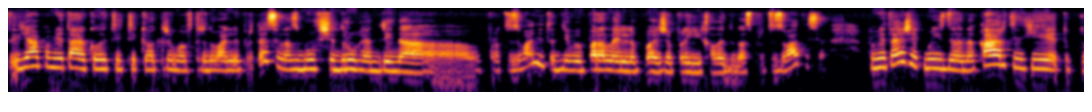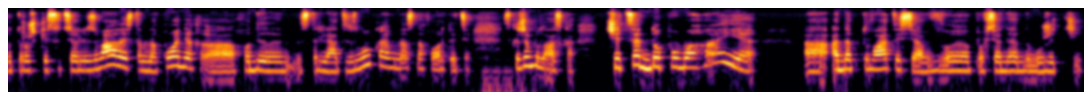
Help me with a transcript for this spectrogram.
Я пам'ятаю, коли ти тільки отримав тренувальний протез, у нас був ще другий Андрій на протезуванні, тоді ви паралельно майже приїхали до нас протезуватися. Пам'ятаєш, як ми їздили на картинги, тобто трошки соціалізувались, там на конях, ходили стріляти з лука в нас на Хортиці. Скажи, будь ласка, чи це допомагає адаптуватися в повсякденному житті?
